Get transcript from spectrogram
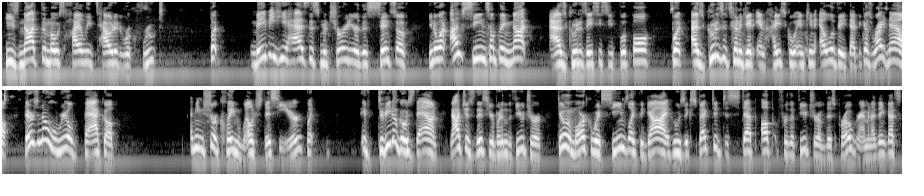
he's not the most highly touted recruit, but maybe he has this maturity or this sense of, you know what, I've seen something not as good as ACC football, but as good as it's going to get in high school and can elevate that because right now there's no real backup. I mean, sure, Clayton Welch this year, but if DeVito goes down, not just this year, but in the future, Dylan Markowitz seems like the guy who's expected to step up for the future of this program. And I think that's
